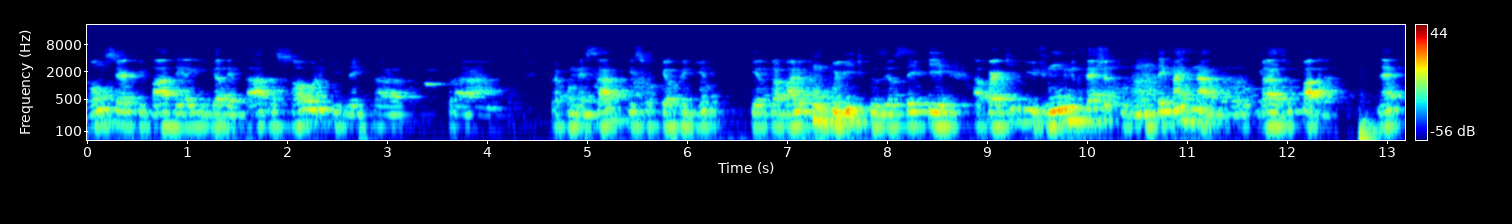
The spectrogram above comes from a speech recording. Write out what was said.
vão ser arquivadas e gavetadas só o ano que vem para começar, isso é o que eu acredito que eu trabalho com políticos, eu sei que a partir de junho fecha tudo, não tem mais nada, o Brasil para, né?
